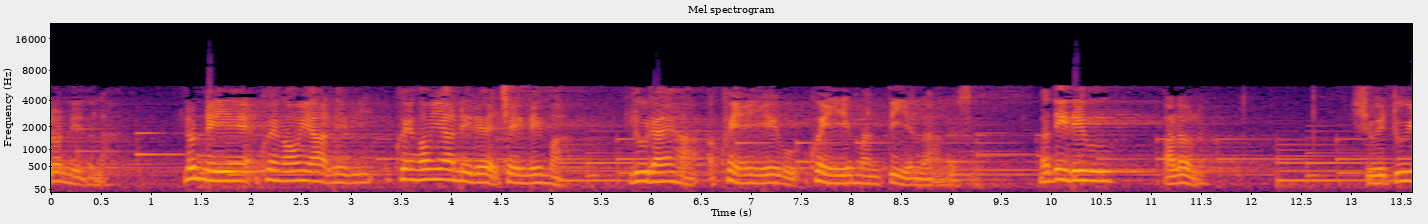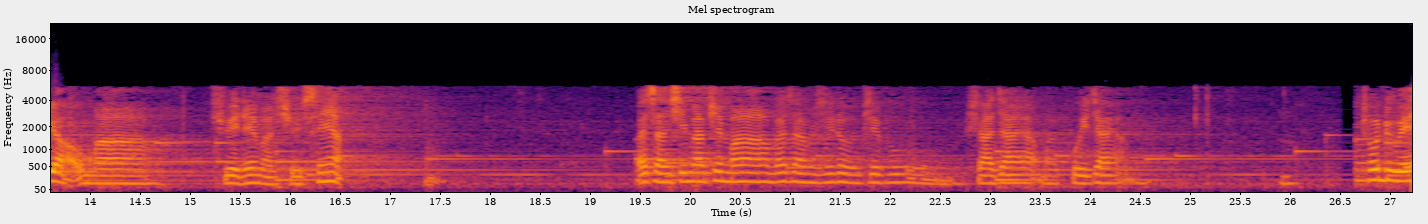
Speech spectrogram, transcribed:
လွတ်နေသလား လွတ်နေရင်အခွင့်ကောင်းရနေပြီအခွင့်ကောင်းရနေတဲ့အချိန်လေးမှာလူတိုင်းဟာအခွင့်အရေးကိုအခွင့်အရေးမှန်သိရလားလို့ဆိုမသိသေးဘူးဘာလို့လဲရွှေတူးရအောင်မှာရွှေထဲမှာရွှေဆင်းရဗတ်ဆန်ရှိမှဖြစ်မှာဗတ်ဆန်မရှိတော့မဖြစ်ဘူးရှာကြရမှာဖွေကြရမှာထို့တူပဲ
